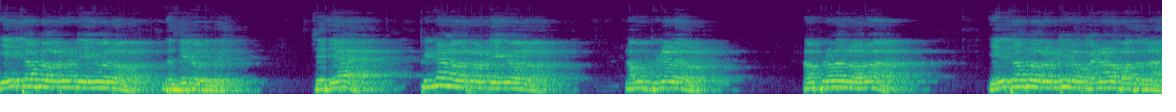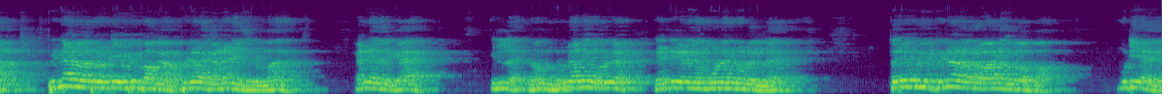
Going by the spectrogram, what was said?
எய்த்தாப்புல வர வண்டி எங்கே வரும்? இந்த சைடு வருது. சரியா? பின்னால் வர வண்டி எங்கே வரும்? நம்ம பின்னால் வரும். நம்ம பின்னால் வரும்? எய்த்தாப்புல வர வண்டி நம்ம கண்ணால் பார்த்துடலாம். பின்னால் வர வண்டி எப்படி பார்க்கலாம்? பின்னால் கண்ணாடி வச்சுருமா கண்ணு எது இருக்கா? இல்லை. நம்ம முன்னாலே ஒரு ரெண்டு கிடந்து மூணு கூட இல்லை. பெரிய பின்னால் வர வாகனத்தை பார்ப்போம். முடியாது.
